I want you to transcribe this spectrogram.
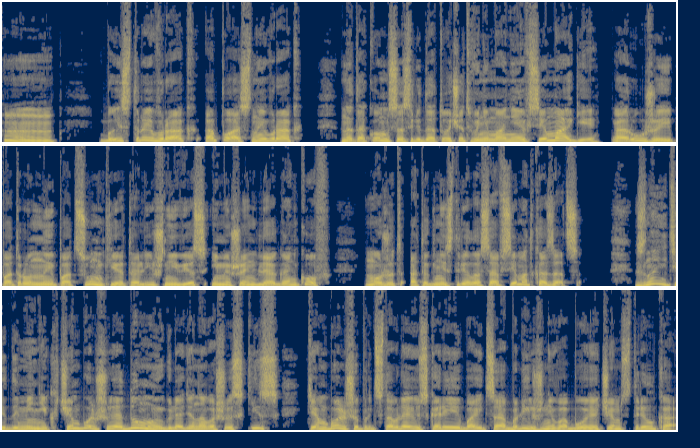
Хм, быстрый враг, опасный враг. На таком сосредоточат внимание все маги. Оружие и патронные подсумки – это лишний вес и мишень для огоньков. Может, от огнестрела совсем отказаться? Знаете, Доминик, чем больше я думаю, глядя на ваш эскиз, тем больше представляю скорее бойца ближнего боя, чем стрелка.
